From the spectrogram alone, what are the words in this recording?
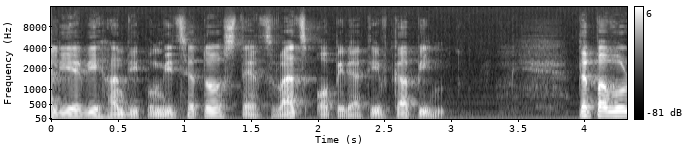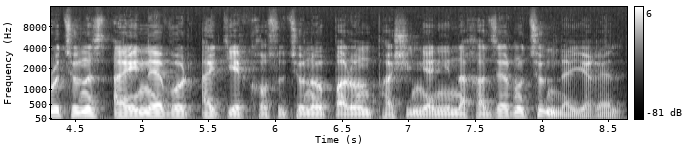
Ալիևի հանդիպումից հետո ստեղծված օպերատիվ կապին։ Տպավորությունս այն է, որ այդ երկխոսությունը պարոն Փաշինյանի նախաձեռնությունն է եղել,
